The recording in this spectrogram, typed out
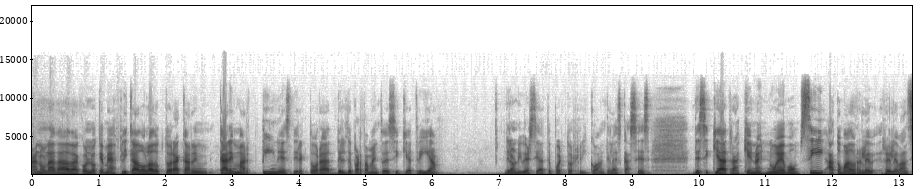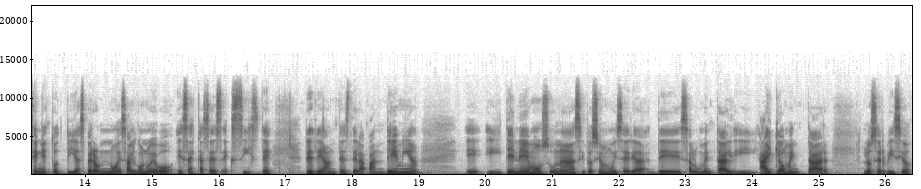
anonadada con lo que me ha explicado la doctora Karen, Karen Martínez, directora del Departamento de Psiquiatría de la Universidad de Puerto Rico ante la escasez de psiquiatras, que no es nuevo. Sí ha tomado relevancia en estos días, pero no es algo nuevo. Esa escasez existe desde antes de la pandemia. Eh, y tenemos una situación muy seria de salud mental y hay que aumentar los servicios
